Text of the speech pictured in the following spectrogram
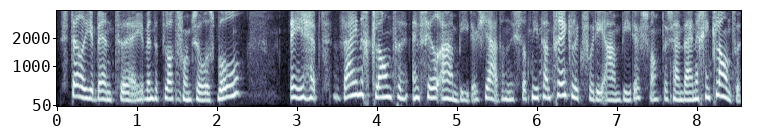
Stel je bent, uh, je bent een platform zoals Bol en je hebt weinig klanten en veel aanbieders. Ja, dan is dat niet aantrekkelijk voor die aanbieders, want er zijn bijna geen klanten.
